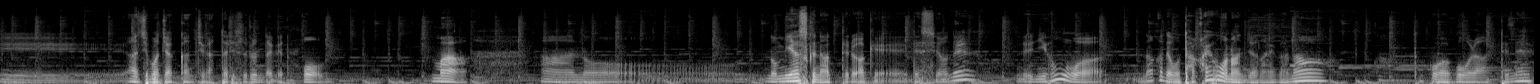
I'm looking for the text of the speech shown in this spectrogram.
えー、味も若干違ったりするんだけども。まああの飲みやすくなってるわけですよね。で、日本は中でも高い方なんじゃないかな。コカ・コーラってね。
